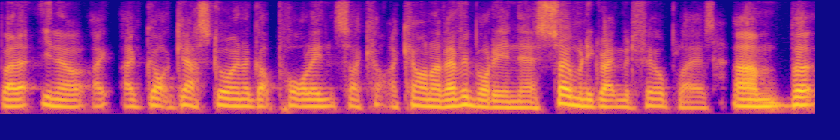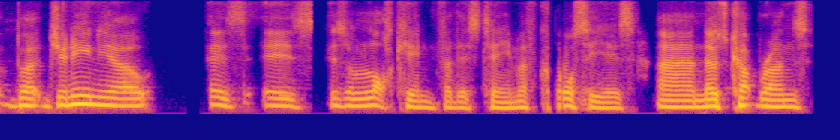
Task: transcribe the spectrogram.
But you know, I, have got Gascoigne, I've got Paul Ince. I can't, I can't have everybody in there. So many great midfield players. Um, but but Juninho is is is a lock in for this team. Of course he is. And those cup runs,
